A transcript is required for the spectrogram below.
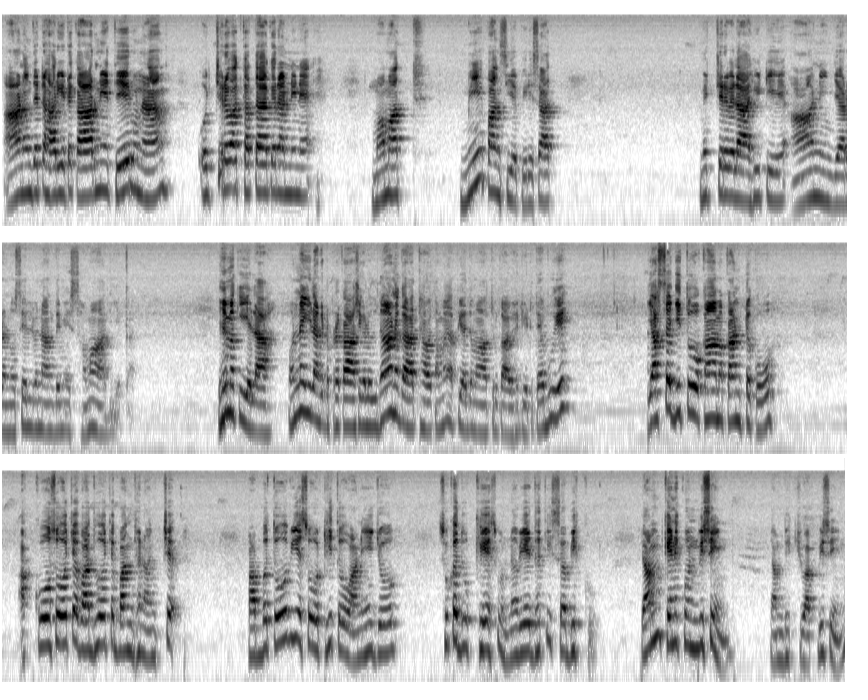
ආනන්දට හරියට කාරණේ තේරුණා නම් ඔච්චරවත් කතා කරන්නේ නැහැ. මමත් මේ 500 පිරිසත් මෙච්චර වෙලා හිටියේ ආනින්ජර නොසෙල්වනන්ද මේ සමාධියකයි. එහෙම කියලා ඔන්න ඊළඟට ප්‍රකාශ කළ උදාන ගාථාව තමයි අපි අද මාතෘකාව හැටියට ලැබුවේ. යස්ස ජිතෝ කාම කණ්ඨකෝ අක්කෝසෝච වධෝච බන්ධනංච පබ්බතෝ වියසෝඨිතෝ අනේජෝ සුඛ දුක්ඛේසු නවේදති සබික්කු යම් කෙනෙකුන් විසින් යම් භික්ෂුවක් විසින්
